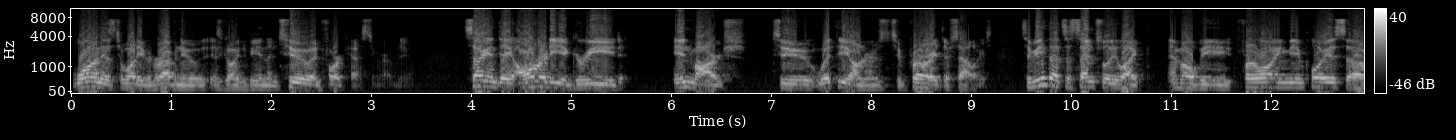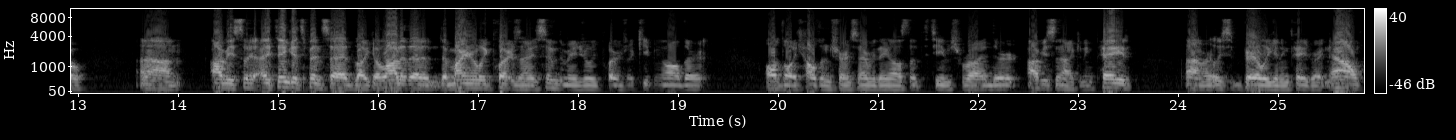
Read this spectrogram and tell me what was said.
One as to what even revenue is going to be, and then two in forecasting revenue. Second, they already agreed in March to with the owners to prorate their salaries. To me, that's essentially like MLB furloughing the employees. So um, obviously, I think it's been said like a lot of the, the minor league players, and I assume the major league players are keeping all their all the like health insurance and everything else that the teams provide. They're obviously not getting paid. um, or at least barely getting paid right now.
